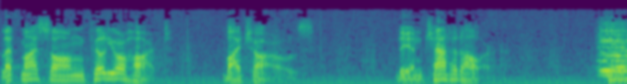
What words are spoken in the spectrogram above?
Let My Song Fill Your Heart by Charles. The Enchanted Hour. Thank you.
